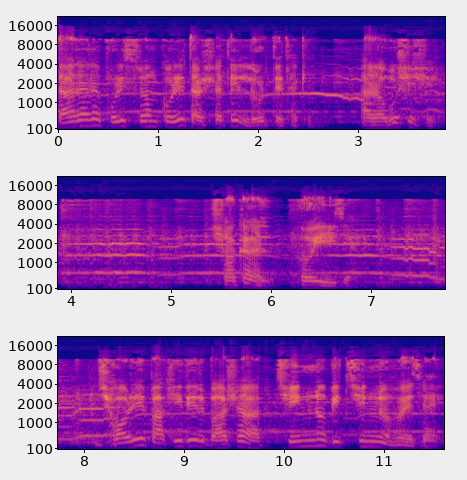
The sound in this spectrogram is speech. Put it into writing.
তারারা পরিশ্রম করে তার সাথে লড়তে থাকে, আর অবশেষে সকাল হয়েই যায়। ঝড়ে পাখিদের বাসা ছিন্ন বিচ্ছিন্ন হয়ে যায়।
